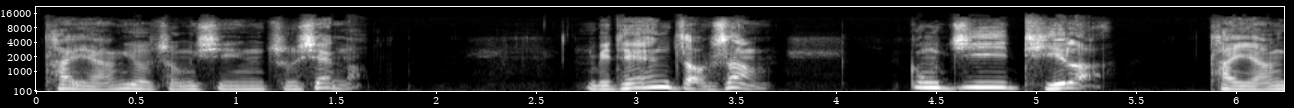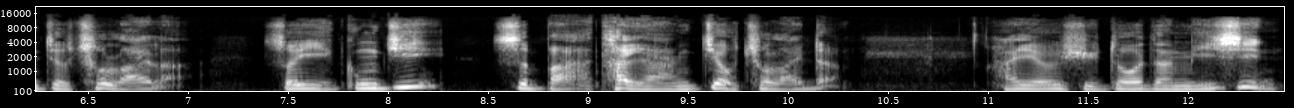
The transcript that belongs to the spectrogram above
太阳又重新出现了。每天早上公鸡啼了，太阳就出来了，所以公鸡。是把太阳叫出来的，还有许多的迷信，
